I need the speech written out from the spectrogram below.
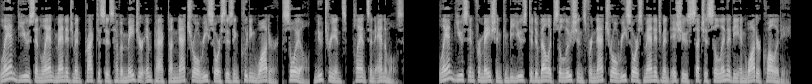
Land use and land management practices have a major impact on natural resources including water, soil, nutrients, plants and animals. Land use information can be used to develop solutions for natural resource management issues such as salinity and water quality.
